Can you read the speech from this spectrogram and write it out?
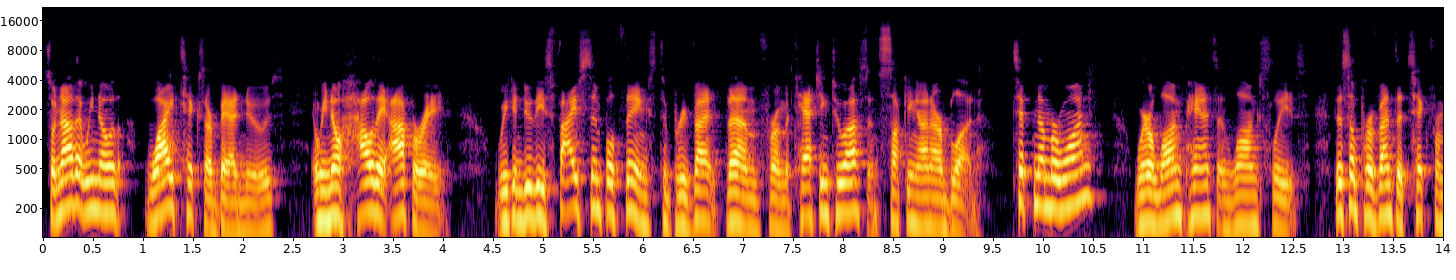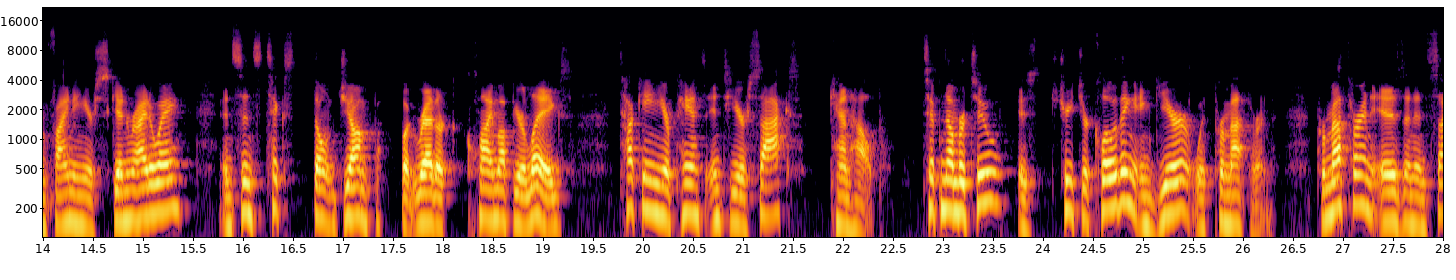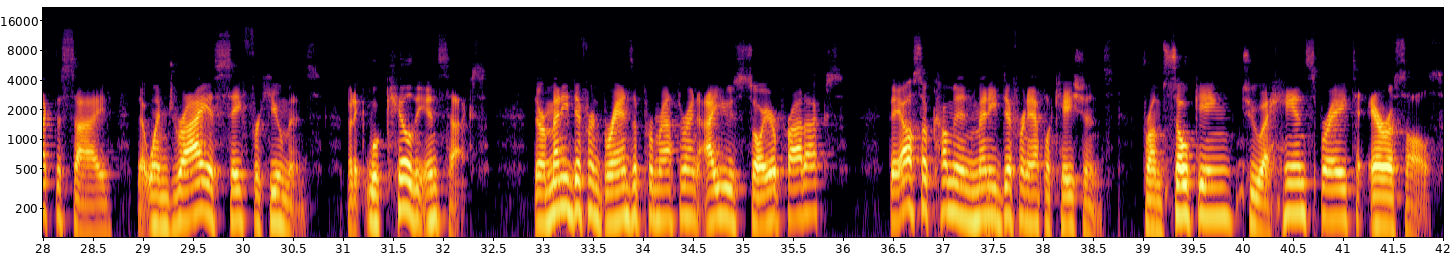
So now that we know why ticks are bad news and we know how they operate, we can do these five simple things to prevent them from attaching to us and sucking on our blood. Tip number one, wear long pants and long sleeves. This will prevent the tick from finding your skin right away. And since ticks don't jump, but rather climb up your legs, tucking your pants into your socks can help. Tip number two is treat your clothing and gear with permethrin. Permethrin is an insecticide that when dry is safe for humans, but it will kill the insects. There are many different brands of permethrin. I use Sawyer products. They also come in many different applications, from soaking to a hand spray to aerosols.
